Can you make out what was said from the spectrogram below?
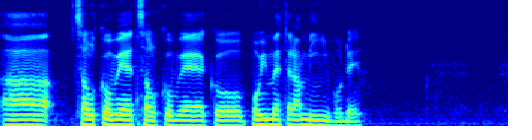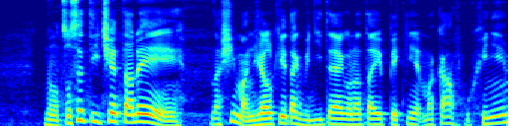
a celkově, celkově jako pojme teda méně vody. No, co se týče tady naší manželky, tak vidíte, jak ona tady pěkně maká v kuchyni.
